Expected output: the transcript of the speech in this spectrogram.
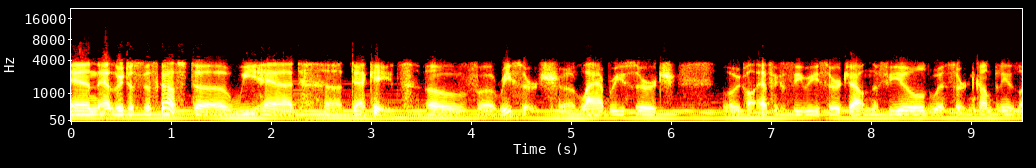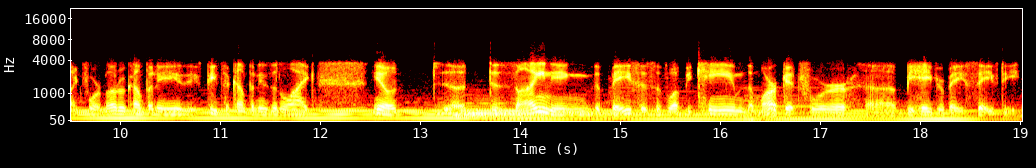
And as we just discussed, uh, we had uh, decades of uh, research, uh, lab research, what we call efficacy research out in the field with certain companies like Ford Motor Company, these pizza companies and the like, you know, uh, designing the basis of what became the market for uh, behavior-based safety.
